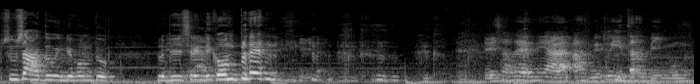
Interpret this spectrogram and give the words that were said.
susah tuh IndiHome tuh. Lebih sering dikomplain. Jadi salah ini admin Twitter bingung.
